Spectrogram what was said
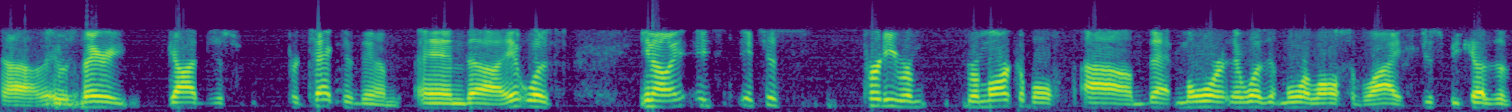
Uh, it was very God just protected them, and uh, it was, you know, it, it's it's just pretty re- remarkable um, that more there wasn't more loss of life just because of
